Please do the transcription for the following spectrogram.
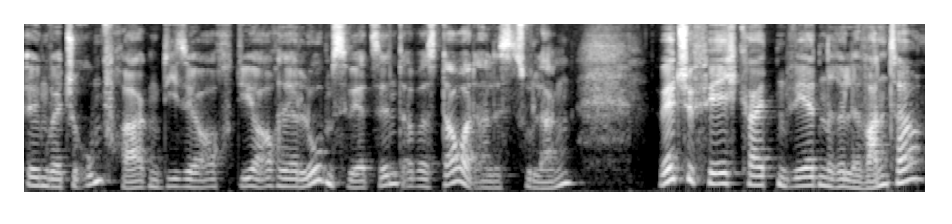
irgendwelche Umfragen, die ja auch, die ja auch sehr lobenswert sind, aber es dauert alles zu lang. Welche Fähigkeiten werden relevanter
